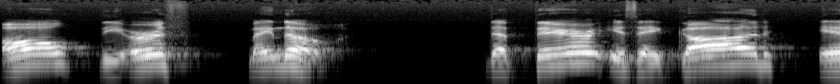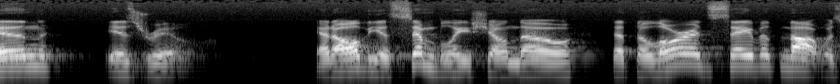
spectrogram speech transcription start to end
all the earth may know that there is a God in Israel. And all the assembly shall know that the Lord saveth not with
